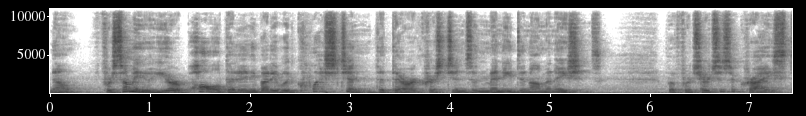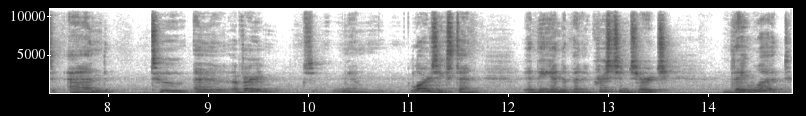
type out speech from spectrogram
Now, for some of you, you're appalled that anybody would question that there are Christians in many denominations. But for churches of Christ, and to a, a very you know, large extent in the independent Christian church, they would.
